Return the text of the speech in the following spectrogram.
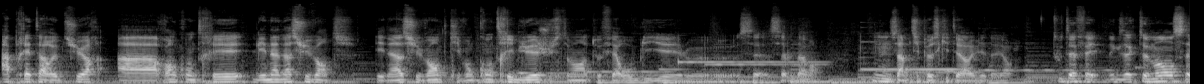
après ta rupture, à rencontrer les nanas suivantes. Les nanas suivantes qui vont contribuer justement à te faire oublier le, ce- celle d'avant. Hmm. C'est un petit peu ce qui t'est arrivé d'ailleurs. Tout à fait, exactement. Ça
